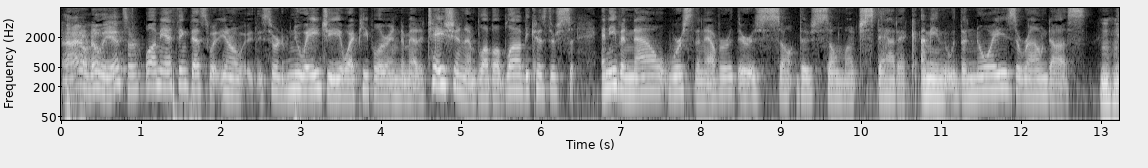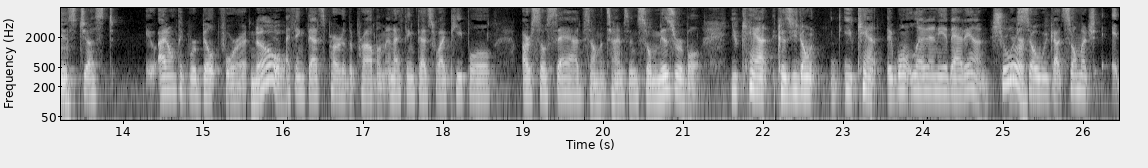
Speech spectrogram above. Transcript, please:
And I don't know the answer. Well, I mean, I think that's what you know, sort of new agey, why people are into meditation and blah blah blah. Because there's, and even now, worse than ever, there is so there's so much static. I mean, the noise around us is just. I don't think we're built for it. Mm-hmm. No. I think that's part of the problem, and I think that's why people are so sad sometimes and so miserable. You can't because you don't. You can't. It won't let any of that in. Sure. We're so we've got so much. It's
